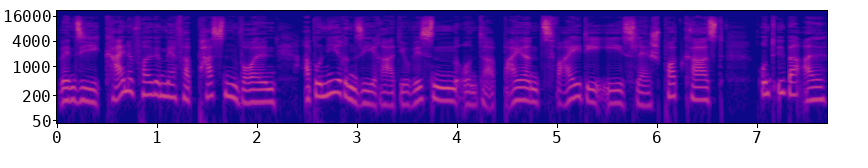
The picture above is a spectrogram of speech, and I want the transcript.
Wenn Sie keine Folge mehr verpassen wollen, abonnieren Sie Radio Wissen unter bayern2.de slash podcast und überall,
